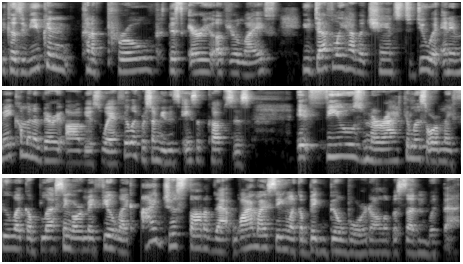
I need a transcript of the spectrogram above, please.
Because if you can kind of probe this area of your life, you definitely have a chance to do it. And it may come in a very obvious way. I feel like for some of you, this Ace of Cups is it feels miraculous or it may feel like a blessing or it may feel like I just thought of that. Why am I seeing like a big billboard all of a sudden with that?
